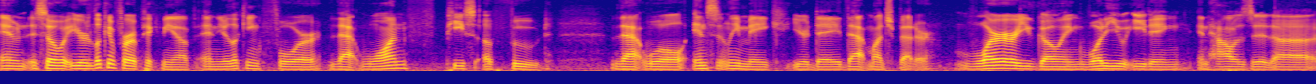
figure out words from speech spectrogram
and so you're looking for a pick me up, and you're looking for that one f- piece of food that will instantly make your day that much better. Where are you going? What are you eating? And how is it uh,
